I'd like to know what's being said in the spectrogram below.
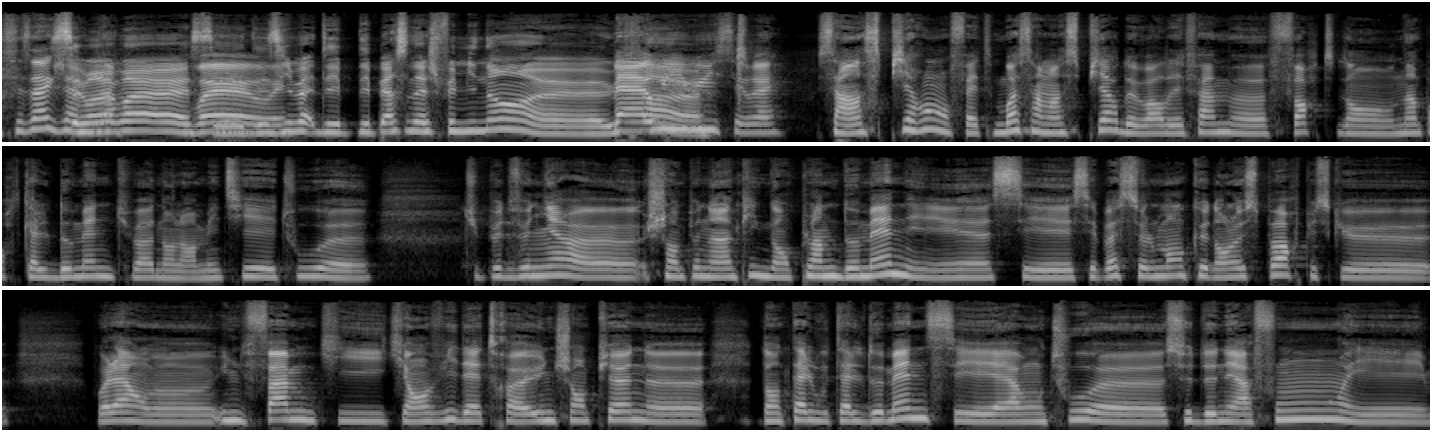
c'est ça que j'aime bien. Ouais, ouais, des, des, personnages féminins. Euh, bah oui, oui, c'est vrai. C'est inspirant en fait. Moi, ça m'inspire de voir des femmes euh, fortes dans n'importe quel domaine, tu vois, dans leur métier et tout. Euh. tu peux devenir championne olympique dans plein de domaines et c'est pas seulement que dans le sport, puisque voilà, une femme qui, qui a envie d'être une championne euh, dans tel ou tel domaine, c'est avant tout euh, se donner à fond et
